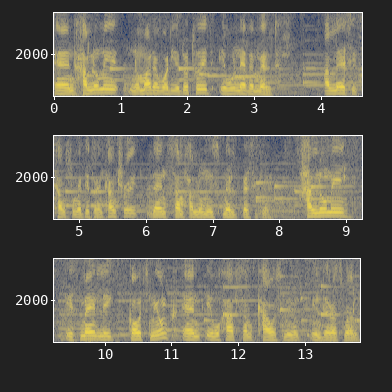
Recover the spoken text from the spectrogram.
And halloumi, no matter what you do to it, it will never melt. Unless it comes from a different country, then some halloumis melt basically. Halloumi is mainly goat's milk and it will have some cow's milk in there as well.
